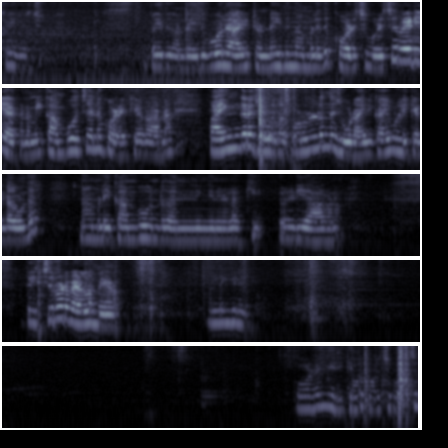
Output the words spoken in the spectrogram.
കൈ വെച്ചു അപ്പോൾ ഇത് കണ്ടോ ഇതുപോലെ ആയിട്ടുണ്ട് ഇനി നമ്മളിത് കുഴച്ച് കുഴച്ച് റെഡിയാക്കണം. ഈ കമ്പ് വെച്ച് തന്നെ കുഴയ്ക്കുക കാരണം ഭയങ്കര ചൂട് കൊള്ളുന്ന ചൂടാണ് ഇനി കൈ പൊള്ളിക്കേണ്ടതുകൊണ്ട് നമ്മൾ ഈ കമ്പ് കൊണ്ട് തന്നെ ഇങ്ങനെ ഇളക്കി റെഡിയാകണം അപ്പോൾ ഇച്ചിരി കൂടെ വെള്ളം വേണം. അല്ലെങ്കിൽ കുഴഞ്ഞിരിക്കുമ്പോൾ കുറച്ച് കുറച്ച്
